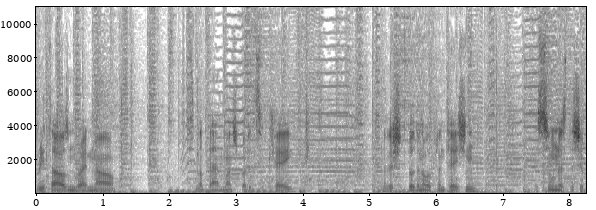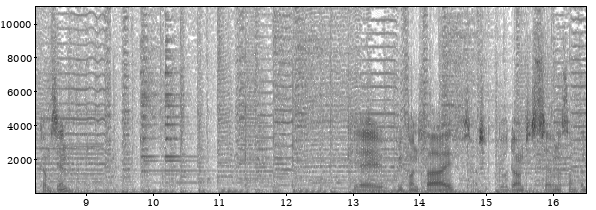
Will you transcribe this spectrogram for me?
3,000 right now. It's not that much, but it's okay. Maybe I should build another plantation as soon as the ship comes in. Okay, 3.5, so I should go down to 7 or something.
